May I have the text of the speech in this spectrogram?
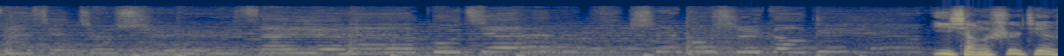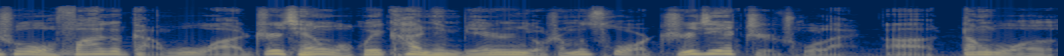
再见就是再也不见？是不是告别？异想世界说：“我发个感悟啊，之前我会看见别人有什么错，直接指出来啊。当我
